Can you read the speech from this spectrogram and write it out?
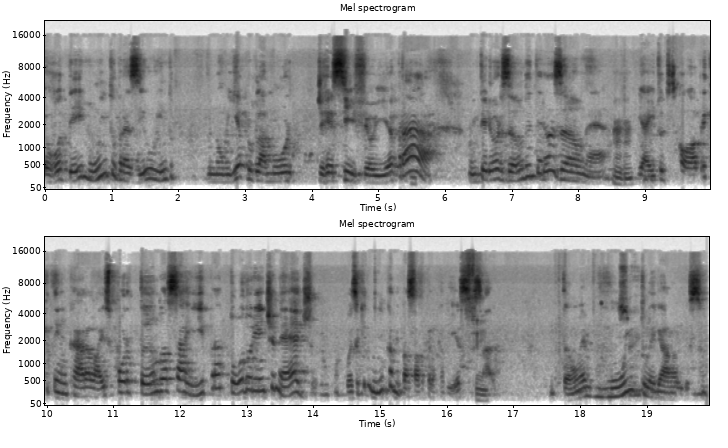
Eu rodei muito o Brasil, indo, não ia para o glamour de Recife, eu ia para o interiorzão do interiorzão, né? Uhum. E aí tu descobre que tem um cara lá exportando açaí para todo o Oriente Médio, uma coisa que nunca me passava pela cabeça, Sim. sabe? Então é muito Sim. legal isso.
